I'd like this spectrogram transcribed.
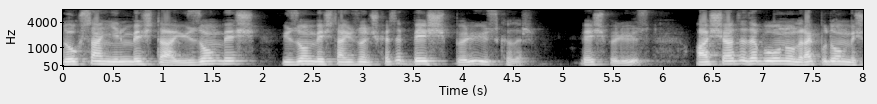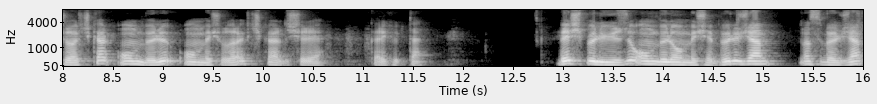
90 25 daha 115 115'ten 110 çıkarsa 5 bölü 100 kalır. 5 bölü 100. Aşağıda da bu 10 olarak bu da 15 olarak çıkar. 10 bölü 15 olarak çıkar dışarıya karekökten. 5 bölü 100'ü 10 bölü 15'e böleceğim. Nasıl böleceğim?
